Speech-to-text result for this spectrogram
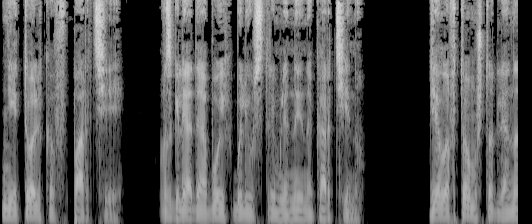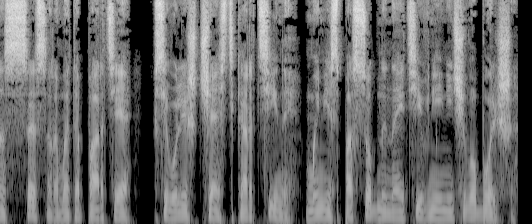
Не только в партии. Взгляды обоих были устремлены на картину. Дело в том, что для нас с Сессором эта партия всего лишь часть картины, мы не способны найти в ней ничего больше.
